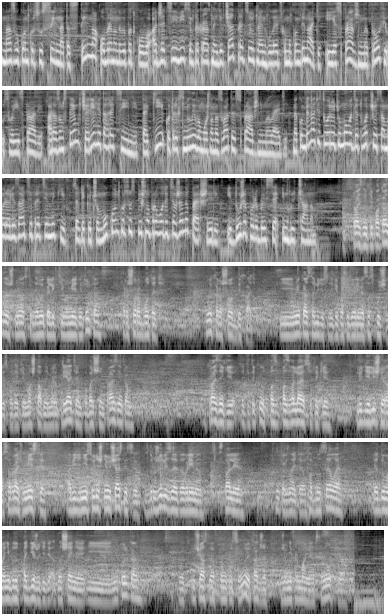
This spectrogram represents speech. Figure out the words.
Назву конкурсу Сильна та стильна обрано не випадково, адже ці вісім прекрасних дівчат працюють на інгулецькому комбінаті і є справжніми профі у своїй справі. А разом з тим чарівні та граційні, такі, котрих сміливо можна назвати справжніми леді. На комбінаті створюють умови для творчої самореалізації працівників, завдяки чому конкурс успішно проводиться вже не перший рік і дуже полюбився інгульчанам. Праздники показывают, что у нас трудовой коллектив умеет не только хорошо работать, но и хорошо отдыхать. И мне кажется, люди все-таки в последнее время соскучились по таким масштабным мероприятиям, по большим праздникам. Праздники эти так, ну, поз- позволяют все-таки людей лишний раз собрать вместе, объединить. Сегодняшние участницы сдружились за это время, стали, ну, как знаете, одно целое. Я думаю, они будут поддерживать эти отношения и не только вот, участвуя в конкурсе, ну и также уже в неформальной обстановке.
